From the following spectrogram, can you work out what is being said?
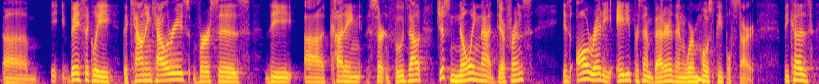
um, basically the counting calories versus the uh, cutting certain foods out, just knowing that difference is already 80% better than where most people start. Because,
